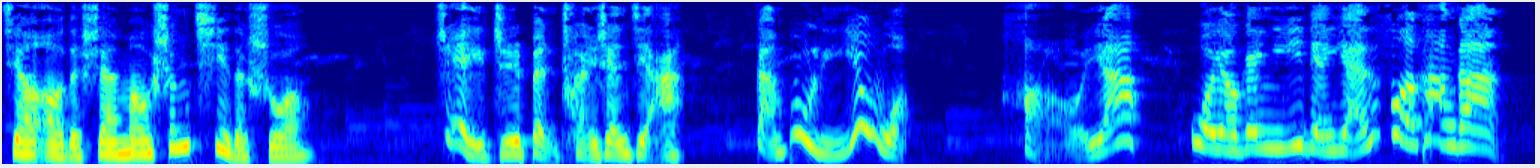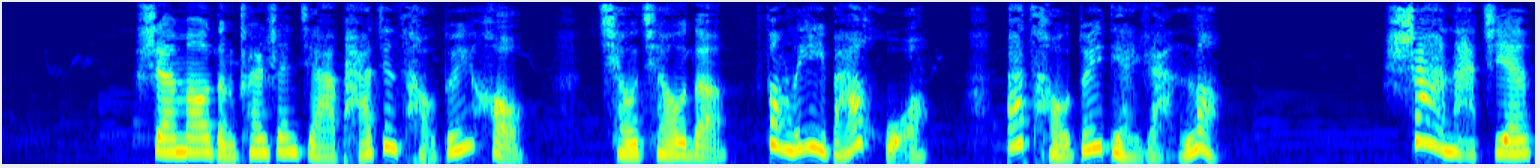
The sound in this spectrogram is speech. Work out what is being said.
骄傲的山猫生气的说：“这只笨穿山甲，敢不理我？好呀，我要给你一点颜色看看。”山猫等穿山甲爬进草堆后，悄悄的放了一把火。把草堆点燃了，刹那间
